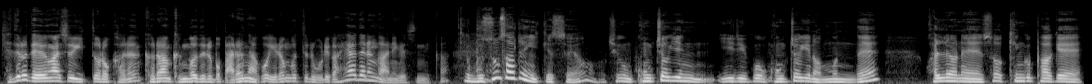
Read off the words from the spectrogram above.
제대로 대응할 수 있도록 하는 그러한 근거들을 뭐 마련하고 이런 것들을 우리가 해야 되는 거 아니겠습니까? 무슨 사정이 있겠어요? 지금 공적인 일이고 공적인 업무인데 관련해서 긴급하게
